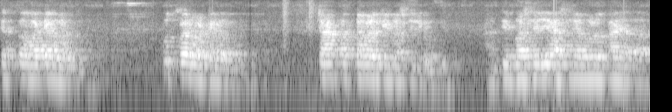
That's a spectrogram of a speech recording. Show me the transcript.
त्याचा वाट्यावरती उत्तर वाट्यावरती चार पत्तावरती बसलेले होते. आणि ते बसलेले असल्यामुळं काय आता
